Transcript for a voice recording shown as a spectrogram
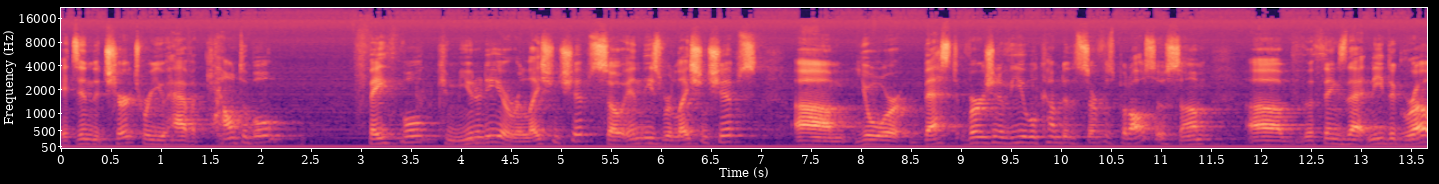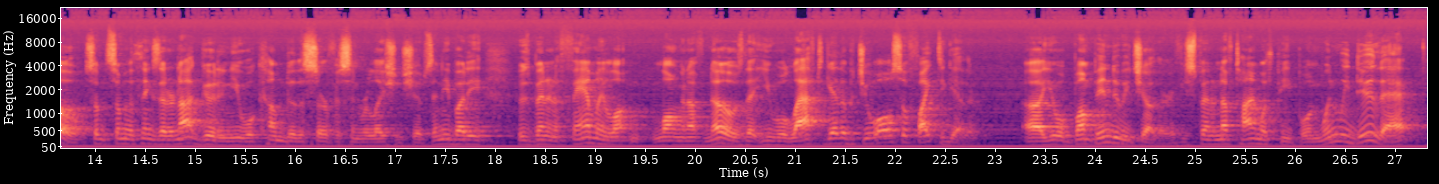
It's in the church where you have accountable, faithful community or relationships. So in these relationships, um, your best version of you will come to the surface, but also some of the things that need to grow. Some, some of the things that are not good in you will come to the surface in relationships. Anybody who's been in a family long, long enough knows that you will laugh together, but you will also fight together. Uh, you will bump into each other if you spend enough time with people. And when we do that,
